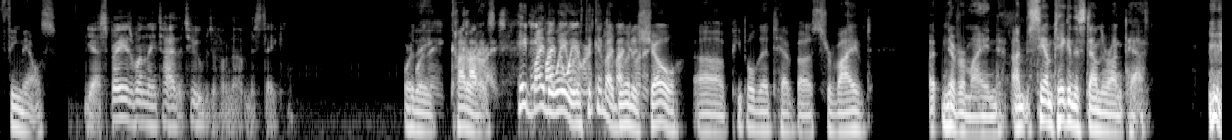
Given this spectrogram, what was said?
females yeah. Spray is when they tie the tubes, if I'm not mistaken. or they they cauterize. cauterize. Hey, by, the way, we we're thinking about doing a show. Uh, people that have uh, survived. Uh, never mind. I'm see. I'm taking this down the wrong path. I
